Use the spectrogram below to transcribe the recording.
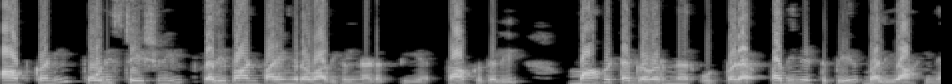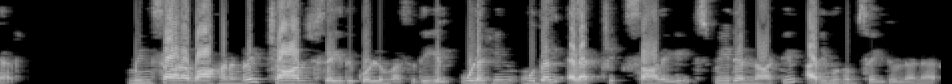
ஆப்கனில் போலீஸ் ஸ்டேஷனில் தலிபான் பயங்கரவாதிகள் நடத்திய தாக்குதலில் மாவட்ட கவர்னர் உட்பட பதினெட்டு பேர் பலியாகினர். மின்சார வாகனங்களை சார்ஜ் செய்து கொள்ளும் வசதியில் உலகின் முதல் எலக்ட்ரிக் சாலையை ஸ்வீடன் நாட்டில் அறிமுகம் செய்துள்ளனர்.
